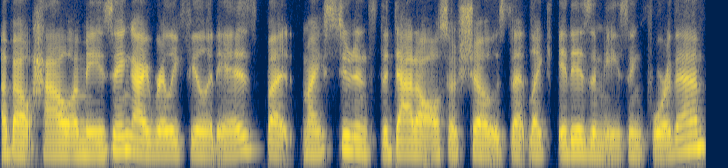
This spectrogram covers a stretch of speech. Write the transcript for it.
about how amazing I really feel it is, but my students, the data also shows that like it is amazing for them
